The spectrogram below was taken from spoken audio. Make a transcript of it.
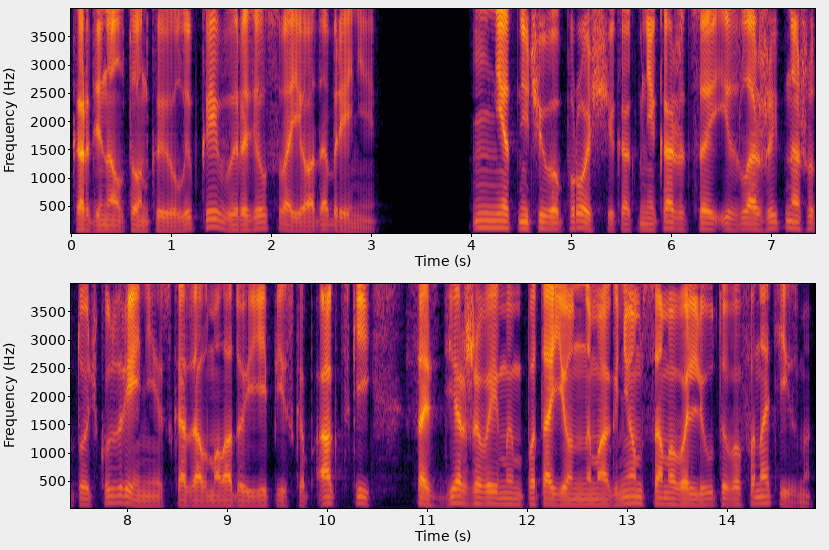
Кардинал тонкой улыбкой выразил свое одобрение. «Нет ничего проще, как мне кажется, изложить нашу точку зрения», сказал молодой епископ Актский со сдерживаемым потаенным огнем самого лютого фанатизма.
